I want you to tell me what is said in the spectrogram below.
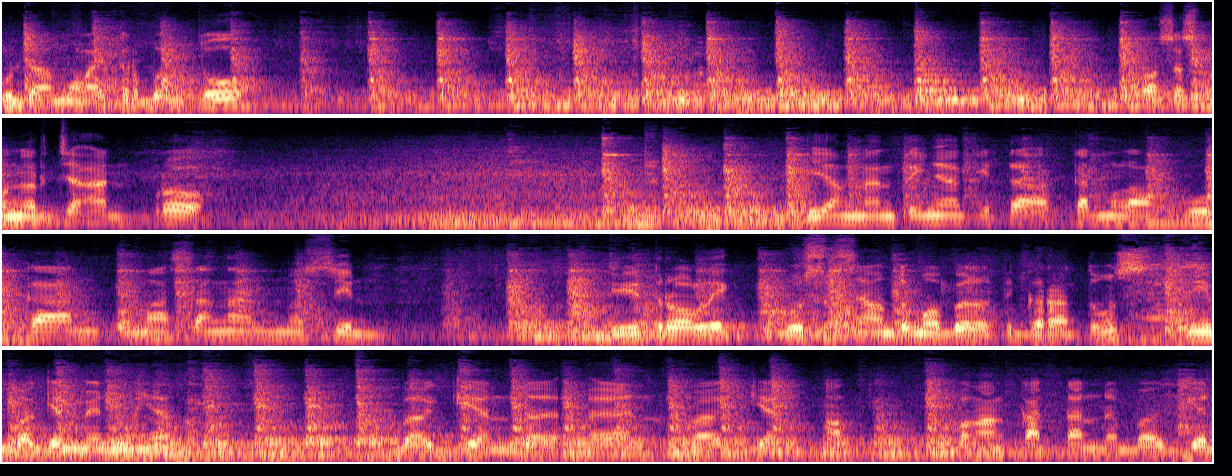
Udah mulai terbentuk proses pengerjaan bro. Yang nantinya kita akan melakukan pemasangan mesin hidrolik khususnya untuk mobil 300 ini bagian menunya bagian DN bagian up pengangkatan dan bagian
